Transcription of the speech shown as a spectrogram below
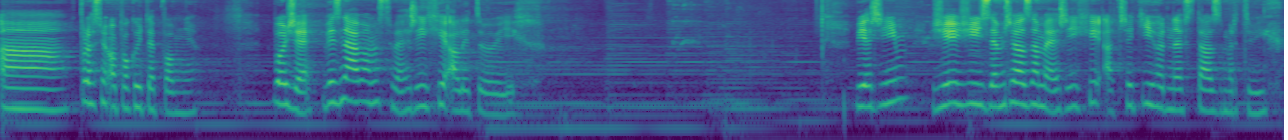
A prosím, opakujte po mně. Bože, vyznávám své hříchy a lituju jich. Věřím, že Ježíš zemřel za mé hříchy a třetího dne vstal z mrtvých.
